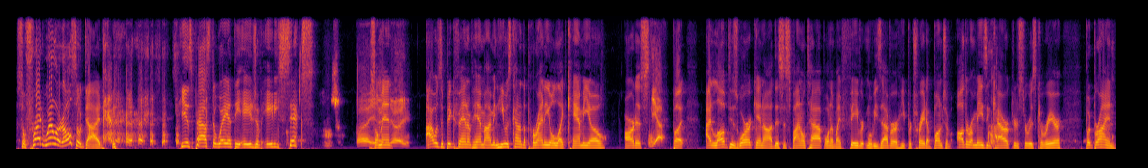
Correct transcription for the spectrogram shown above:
So Fred Willard also died. he has passed away at the age of 86. Oy, So, man-. I was a big fan of him. I mean, he was kind of the perennial like cameo artist. Yeah. But I loved his work in uh, This Is Spinal Tap, one of my favorite movies ever. He portrayed a bunch of other amazing characters through his career. But Brian,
